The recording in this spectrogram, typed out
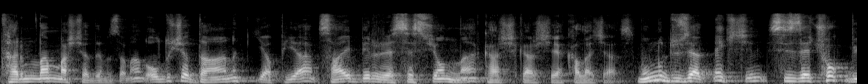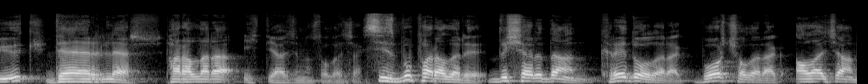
tarımdan başladığımız zaman oldukça dağınık yapıya sahip bir resesyonla karşı karşıya kalacağız. Bunu düzeltmek için size çok büyük değerler paralara ihtiyacınız olacak. Siz bu paraları dışarıdan kredi olarak, borç olarak alacağım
